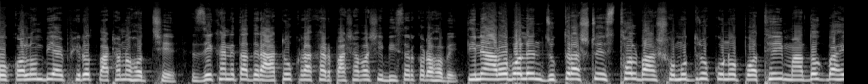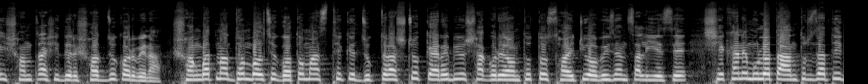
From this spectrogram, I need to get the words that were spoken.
ও কলম্বিয়ায় ফেরত পাঠানো হচ্ছে, যেখানে তাদের আটক রাখার পাশাপাশি বিচার করা হবে। তিনি আরও বলেন, যুক্তরাষ্ট্র স্থল বা সমুদ্র কোনো পথেই মাদকবাহী সন্ত্রাসীদের সহ্য করবে না। সংবাদ মাধ্যম বলছে, গত মাস থেকে যুক্তরাষ্ট্র ক্যারিবীয় সাগরে অন্তত ছয়টি অভিযান চালিয়েছে। সেখানে মূলত আন্তর্জাতিক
